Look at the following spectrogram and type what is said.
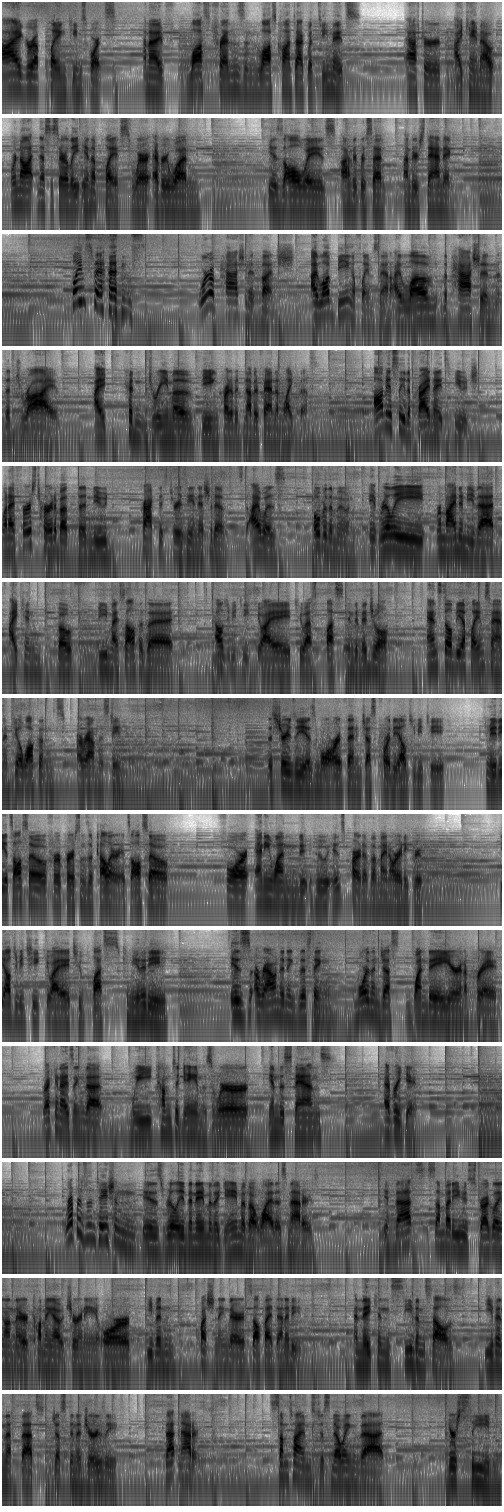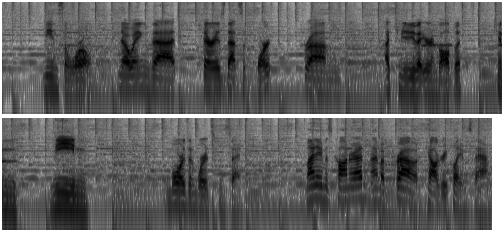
I grew up playing team sports and I've lost friends and lost contact with teammates after I came out. We're not necessarily in a place where everyone is always 100% understanding. Flames fans, we're a passionate bunch. I love being a Flames fan. I love the passion, the drive. I couldn't dream of being part of another fandom like this. Obviously, the Pride Night's huge. When I first heard about the new practice jersey initiative, I was over the moon. It really reminded me that I can both be myself as a LGBTQIA2S plus individual and still be a Flames fan and feel welcomed around this team. This jersey is more than just for the LGBT community. It's also for persons of color. It's also for anyone who is part of a minority group. The LGBTQIA2 plus community is around and existing more than just one day a year in a parade. Recognizing that we come to games, we're in the stands every game. Representation is really the name of the game about why this matters. If that's somebody who's struggling on their coming out journey or even questioning their self identity, and they can see themselves, even if that's just in a jersey, that matters. Sometimes just knowing that you're seen means the world. Knowing that there is that support from a community that you're involved with can mean more than words can say. My name is Conrad, and I'm a proud Calgary Flames fan.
